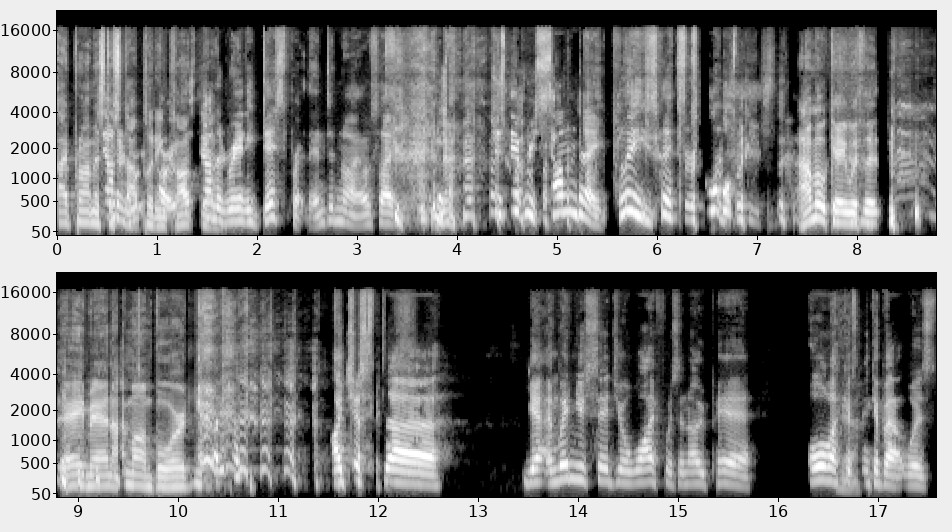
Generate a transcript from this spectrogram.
I promise to stop re- putting. sorry, I com- yeah. sounded really desperate then, didn't I? I was like, No. just every Sunday, please, let's talk. Please. I'm okay with it. hey man, I'm on board. I just, uh, yeah. And when you said your wife was an au pair, all I could Yeah. think about was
